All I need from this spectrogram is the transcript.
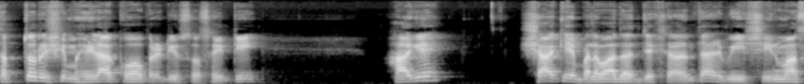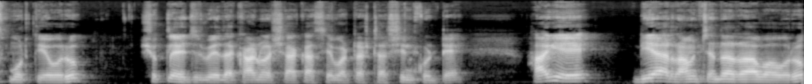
ಸಪ್ತಋಷಿ ಮಹಿಳಾ ಕೋಆಪರೇಟಿವ್ ಸೊಸೈಟಿ, ಹಾಗೆ ಶಾಖೆಯ ಬಲವಾದ ಅಧ್ಯಕ್ಷರಾದಂಥ ವಿ ಶ್ರೀನಿವಾಸ ಮೂರ್ತಿಯವರು ಶುಕ್ಲ ಯಜುರ್ವೇದ ಕಾಣುವ ಶಾಖಾ ಸೇವಾ ಟ್ರಸ್ಟ್ ಅರ್ಶಿನ್ಕುಂಟೆ ಹಾಗೆ ಡಿ ಆರ್ ರಾಮಚಂದ್ರ ರಾವ್ ಅವರು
